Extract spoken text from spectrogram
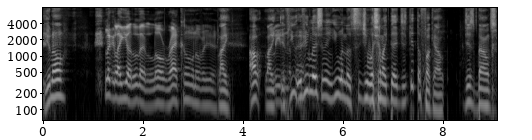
You know, Looking like you a little, little raccoon over here. like I like Leading if you if you listening, you in a situation like that, just get the fuck out. Just bounce.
